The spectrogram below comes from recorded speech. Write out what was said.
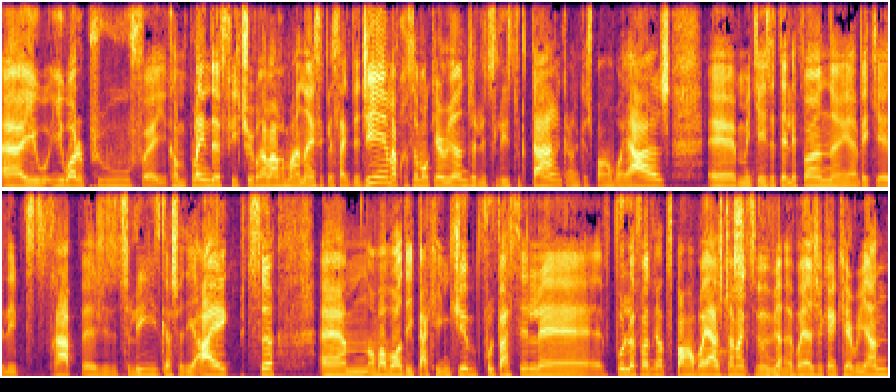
Euh, il, est, waterproof. euh, Il y a comme plein de features vraiment, vraiment nice avec le sac de gym. Après ça, mon carry-on, je l'utilise tout le temps quand je pars en voyage. Euh, mes cases de téléphone avec les petites straps, je les utilise quand je fais des hikes puis tout ça. On va avoir des packing cubes, full facile, full le fun quand tu pars en voyage. Justement, que tu veux cool. voyager avec un carry-on,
